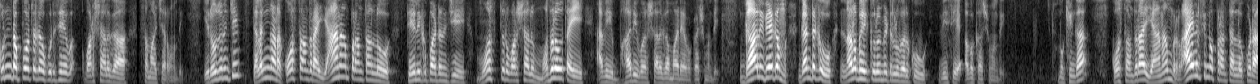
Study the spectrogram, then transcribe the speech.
కుండపోతగా కురిసే వర్షాలుగా సమాచారం ఉంది. ఈ రోజు నుంచి తెలంగాణ కోస్తాంధ్ర యానాం ప్రాంతంలో తేలికపాటి నుంచి మోస్తరు వర్షాలు మొదలవుతాయి. అవి భారీ వర్షాలుగా మారే అవకాశం ఉంది. గాలి వేగం గంటకు నలభై కిలోమీటర్ల వరకు వీసే అవకాశం ఉంది. ముఖ్యంగా కోస్తాంధ్ర యానం రాయలసీమ ప్రాంతాల్లో కూడా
